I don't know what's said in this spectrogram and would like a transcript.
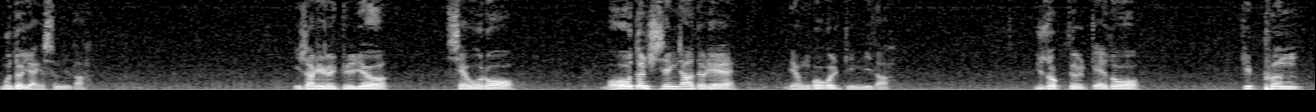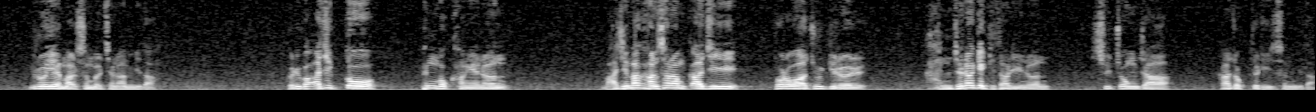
묻어야 했습니다. 이 자리를 빌려 세월호 모든 희생자들의 명복을 빕니다. 유족들께도 깊은 위로의 말씀을 전합니다. 그리고 아직도 팽목항에는 마지막 한 사람까지 돌아와 주기를 간절하게 기다리는 실종자 가족들이 있습니다.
